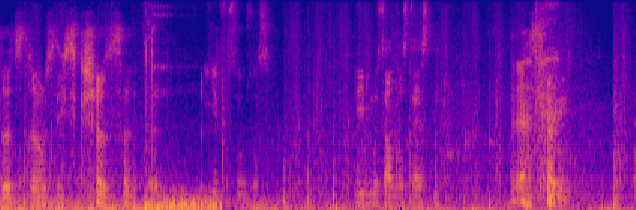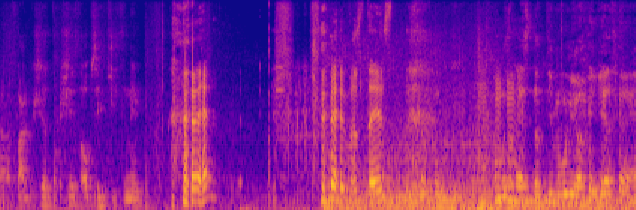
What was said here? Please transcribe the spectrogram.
Da hat's Traums nichts geschossen. Ich versuch es. Ich muss anderes testen. Ja, sorry. Ja, Frank schießt, schießt absichtlich daneben. Was das? Man muss testen, ob die Muni abgeht. Testen.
